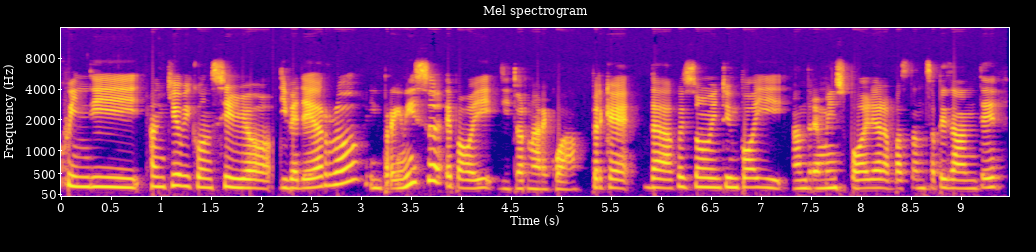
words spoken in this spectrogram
Quindi anch'io vi consiglio di vederlo in primis e poi di tornare qua, perché da questo momento in poi andremo in spoiler abbastanza pesante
